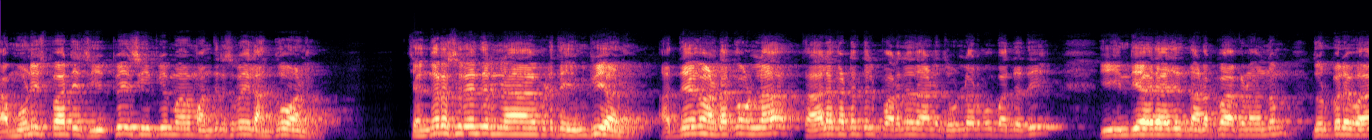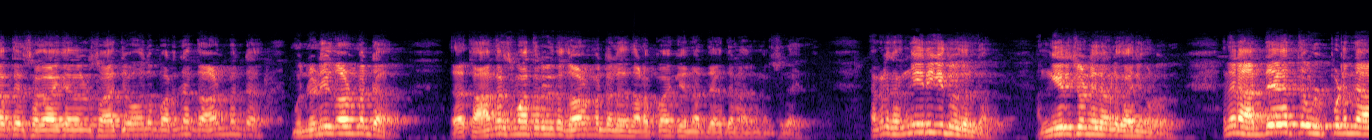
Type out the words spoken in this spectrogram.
communist party C P I C P M ആ മന്ത്രിസഭയിൽ അംഗമാണ്. ചെങ്കര സുരേന്ദ്രൻ ഇവിടുത്തെ എം ആണ്. അദ്ദേഹം അടക്കമുള്ള കാലഘട്ടത്തിൽ പറഞ്ഞതാണ് തൊഴിലുറപ്പ് പദ്ധതി ഈ ഇന്ത്യ രാജ്യത്ത് നടപ്പാക്കണമെന്നും ദുർബല വിഭാഗത്തെ സഹായിക്കാനുള്ള സാധ്യമാണെന്നും പറഞ്ഞ ഗവൺമെന്റ് മുന്നണി ഗവൺമെന്റാണ് കോൺഗ്രസ് മാത്രം ഇരുന്ന ഗവൺമെന്റ് അല്ല നടപ്പാക്കിയെന്ന് അദ്ദേഹത്തിന് മനസ്സിലായി. ഞങ്ങൾ അംഗീകരിക്കുന്നു ഇതെല്ലാം. അംഗീകരിച്ചുകൊണ്ട് ഞങ്ങൾ കാര്യങ്ങൾ എന്നാൽ അദ്ദേഹത്തെ ഉൾപ്പെടുന്ന ആ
